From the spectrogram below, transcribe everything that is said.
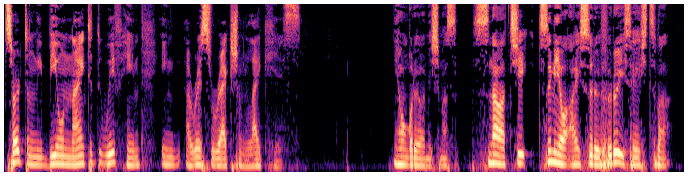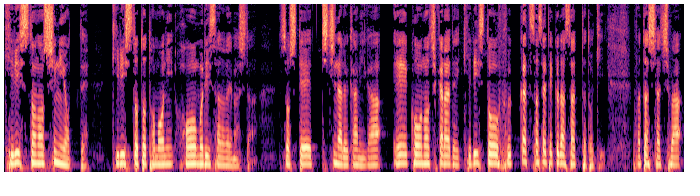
certainly be united with him in a resurrection like his. 日本語でお読みします。すなわち、罪を愛する古い性質は、キリストの死によって、キリストと共に葬り去られました。そして、父なる神が栄光の力でキリストを復活させてくださったとき、私たちは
